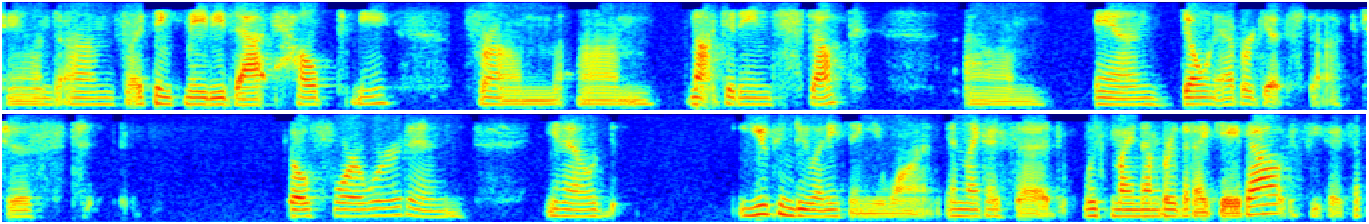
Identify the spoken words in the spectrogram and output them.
And um, so I think maybe that helped me from um, not getting stuck. Um, and don't ever get stuck. Just go forward and, you know, you can do anything you want. And like I said, with my number that I gave out, if you guys have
